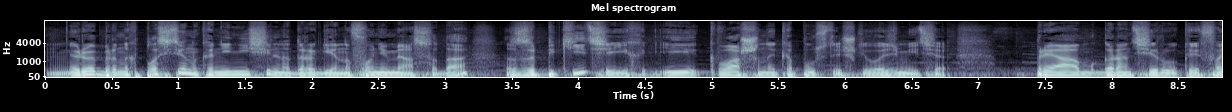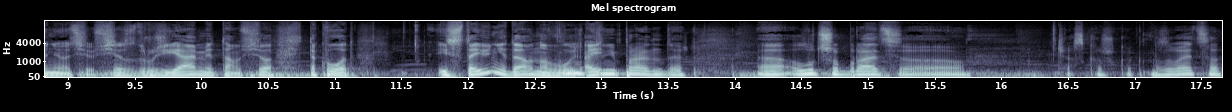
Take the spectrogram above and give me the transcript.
реберных пластинок, они не сильно дорогие на фоне мяса, да, запеките их и квашеной капусточки возьмите. Прям гарантирую кайфанете. Все с друзьями, там все. Так вот, и стою недавно в... Ну, Оль- ты неправильно даешь. Э, лучше брать, э, сейчас скажу, как это называется,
